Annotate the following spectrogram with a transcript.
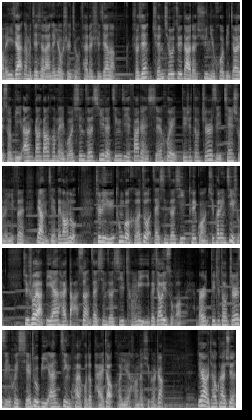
好的，一家，那么接下来呢，又是韭菜的时间了。首先，全球最大的虚拟货币交易所币安刚刚和美国新泽西的经济发展协会 Digital Jersey 签署了一份谅解备忘录，致力于通过合作在新泽西推广区块链技术。据说呀，币安还打算在新泽西成立一个交易所，而 Digital Jersey 会协助币安尽快获得牌照和银行的许可证。第二条快讯，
